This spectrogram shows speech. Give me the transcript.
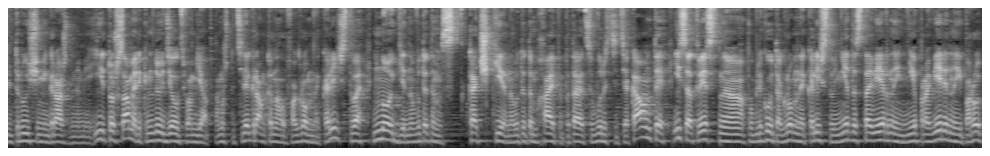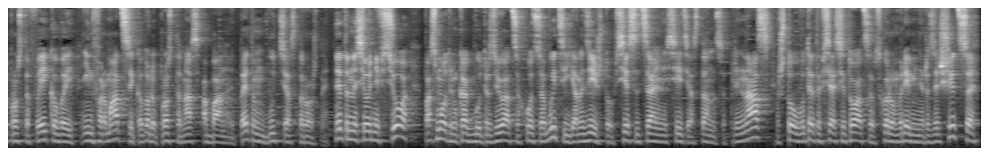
фильтрующими гражданами. И то же самое рекомендую делать вам я, потому что телеграм-каналов огромное количество, многие на вот этом скачке, на вот этом хайпе пытаются вырастить аккаунты и, соответственно, публикуют огромное количество недостоверной, непроверенной и порой просто фейковой информации, которая просто нас обманывает. Поэтому будьте осторожны. На этом на сегодня все. Посмотрим, как будет развиваться ход событий. Я надеюсь, что все социальные сети останутся при нас, что вот эта вся ситуация в скором времени разрешится,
